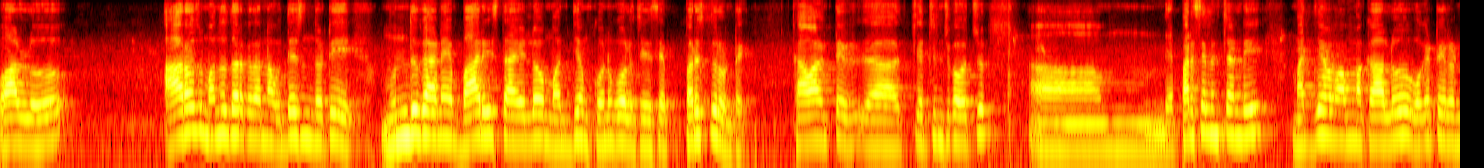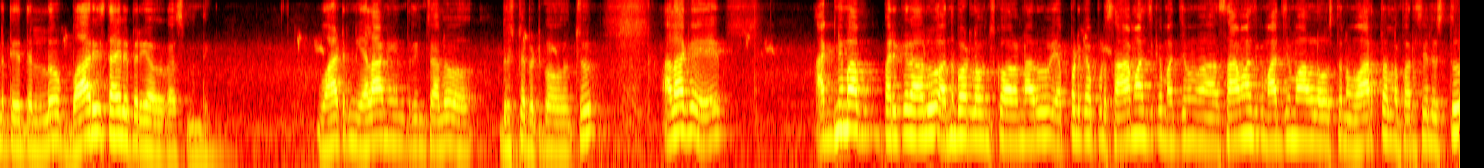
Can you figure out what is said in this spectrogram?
వాళ్ళు ఆ రోజు మందు దొరకదన్న ఉద్దేశంతో ముందుగానే భారీ స్థాయిలో మద్యం కొనుగోలు చేసే పరిస్థితులు ఉంటాయి. కావాలంటే చర్చించుకోవచ్చు. పరిశీలించండి. మద్యం అమ్మకాలు ఒకటి రెండు తేదీల్లో భారీ స్థాయిలో పెరిగే అవకాశం ఉంది. వాటిని ఎలా నియంత్రించాలో దృష్టిలో పెట్టుకోవచ్చు. అలాగే అగ్నిమా పరికరాలు అందుబాటులో ఉంచుకోవాలన్నారు. ఎప్పటికప్పుడు సామాజిక మాధ్యమ సామాజిక మాధ్యమాలలో వస్తున్న వార్తలను పరిశీలిస్తూ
